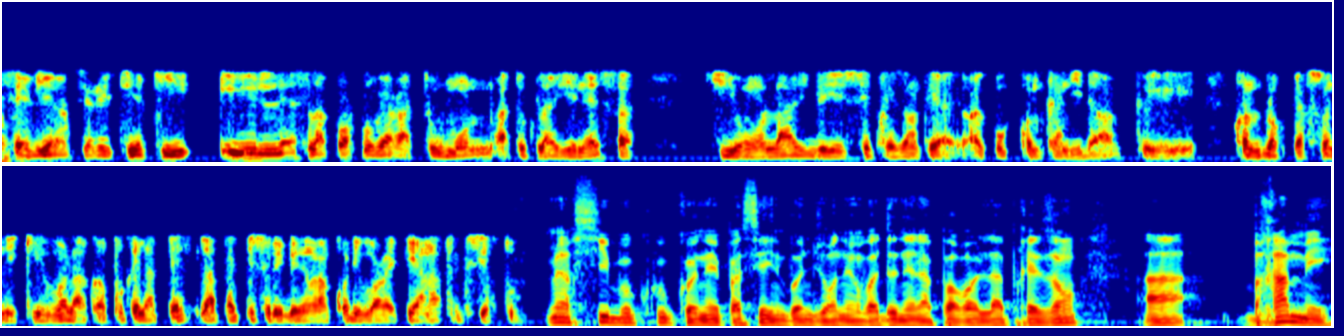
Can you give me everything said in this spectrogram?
Et c'est bien se retire qui il laisse la porte ouverte à tout le monde, à toute la jeunesse qui ont l'âge de se présenter à- à- comme candidat, qu'on ne bloque personne et qui voilà pour que la paix, la paix puisse revenir en Côte d'Ivoire et puis en Afrique surtout. Merci beaucoup, Koné. Passez une bonne journée. On va donner la parole à présent à Bramé.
